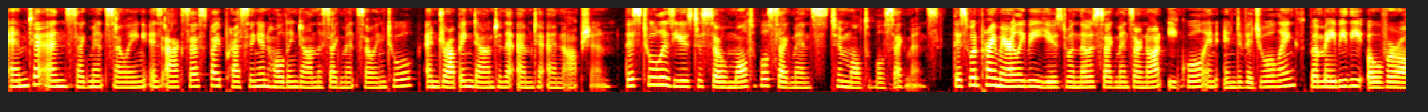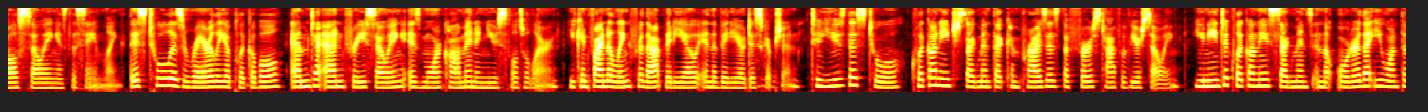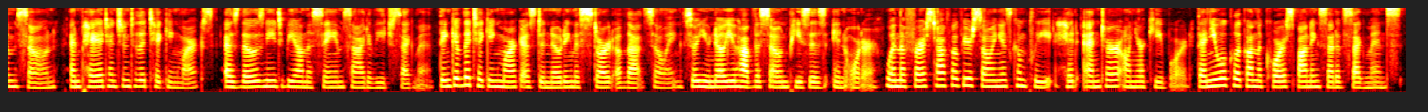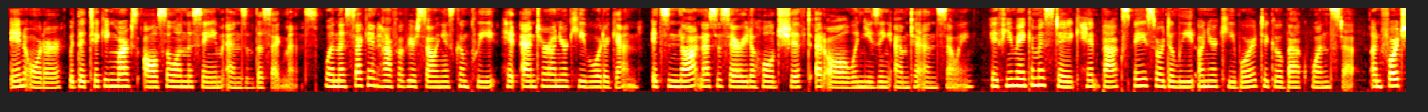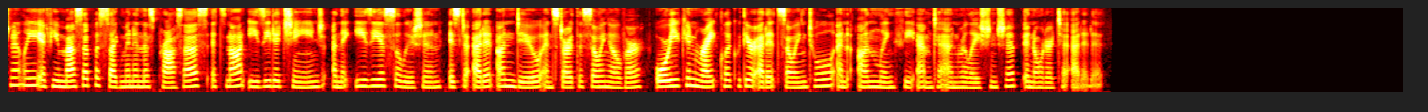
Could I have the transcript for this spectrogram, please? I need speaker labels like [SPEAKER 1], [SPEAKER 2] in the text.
[SPEAKER 1] M-to-N segment sewing is accessed by pressing and holding down the segment sewing tool and dropping down to the M-to-N option. This tool is used to sew multiple segments to multiple segments. This would primarily be used when those segments are not equal in individual length, but maybe the overall sewing is the same length. This tool is rarely applicable. M-to-N free sewing is more common and useful to learn. You can find a link for that video in the video description. To use this tool, click on each segment that comprises the first half of your sewing. You need to click on these segments in the order that you want them sewn and pay attention to the ticking marks, as those need to be on the same side of each segment. Think of the ticking mark as denoting the start of that sewing, so you know you have the sewn pieces in order. When the first half of your sewing is complete, hit enter on your keyboard. Then you will click on the corresponding set of segments in order with the ticking marks also on the same ends of the segments. When the second half of your sewing is complete, hit enter on your keyboard again. It's not necessary to hold shift at all when using M to N sewing. If you make a mistake, hit backspace or delete on your keyboard to go back one step. Unfortunately, if you mess up a segment in this process, it's not easy to change and the easiest solution is to edit undo and start the sewing over, or you can right click with your edit sewing tool and unlink the M to N relationship in order to edit it.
